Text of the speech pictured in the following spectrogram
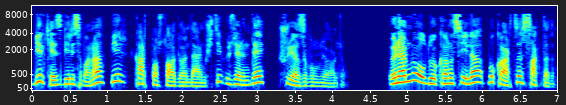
Bir kez birisi bana bir kartpostal göndermişti. Üzerinde şu yazı bulunuyordu. Önemli olduğu kanısıyla bu kartı sakladım.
